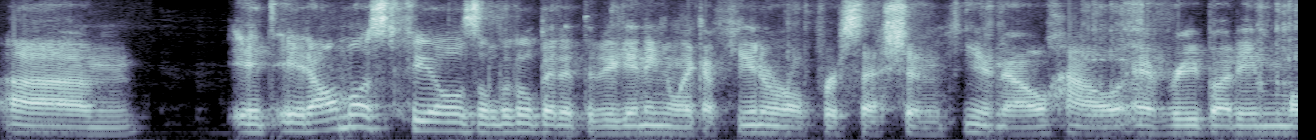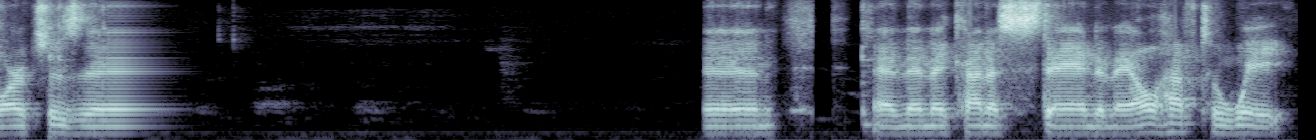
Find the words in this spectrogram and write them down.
Um, it, it almost feels a little bit at the beginning like a funeral procession, you know, how everybody marches in and, and then they kind of stand and they all have to wait.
